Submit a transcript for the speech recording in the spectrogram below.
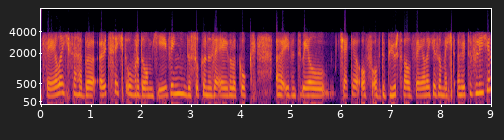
veilig. Ze hebben uitzicht over de omgeving. Dus zo kunnen ze eigenlijk ook uh, eventueel checken of, of de buurt wel veilig is om echt uit te vliegen.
